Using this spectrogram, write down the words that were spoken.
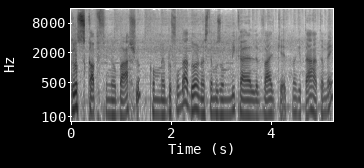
Groskopf no baixo, como membro fundador. Nós temos o Mikael Weidke na guitarra também.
